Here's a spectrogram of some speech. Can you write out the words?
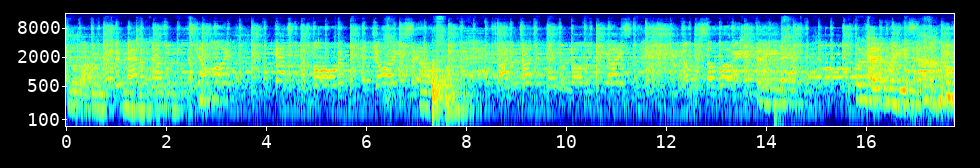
Sila pa ako. Ang Thank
